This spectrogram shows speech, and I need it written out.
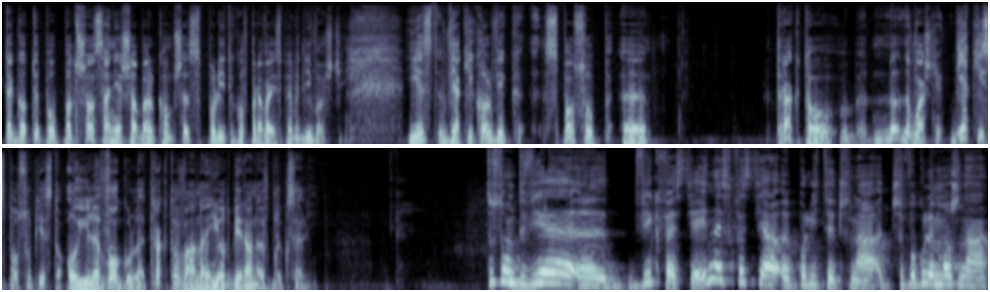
tego typu potrząsanie szabelką przez polityków Prawa i Sprawiedliwości jest w jakikolwiek sposób trakto... No, no właśnie, w jaki sposób jest to, o ile w ogóle traktowane i odbierane w Brukseli? Tu są dwie, y, dwie kwestie. Jedna jest kwestia y, polityczna. Czy w ogóle można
